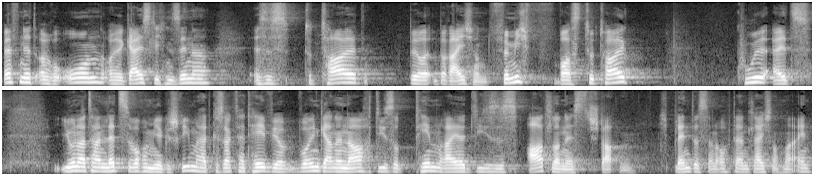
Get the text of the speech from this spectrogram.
Öffnet eure Ohren, eure geistlichen Sinne. Es ist total bereichernd. Für mich war es total cool, als Jonathan letzte Woche mir geschrieben hat, gesagt hat, hey, wir wollen gerne nach dieser Themenreihe dieses Adlernest starten. Ich blende das dann auch dann gleich nochmal ein.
